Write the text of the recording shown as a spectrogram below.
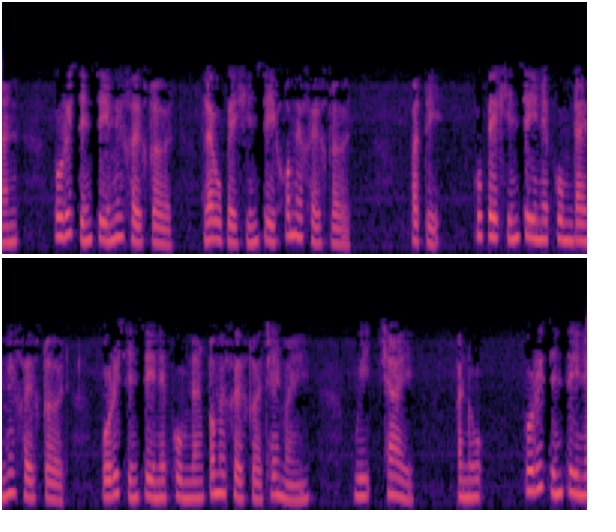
นั้น ปุริสินสีไม่เคยเกิด และอุเปกินสีก็ไม่เคยเกิด ปฏิ อุเปกินสีในภูมิใดไม่เคยเกิด ปุริสินสีในภูมินั้นก็ไม่เคยเกิดใช่ไหม วิ ใช่ อนุ ปุริสินสีใน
